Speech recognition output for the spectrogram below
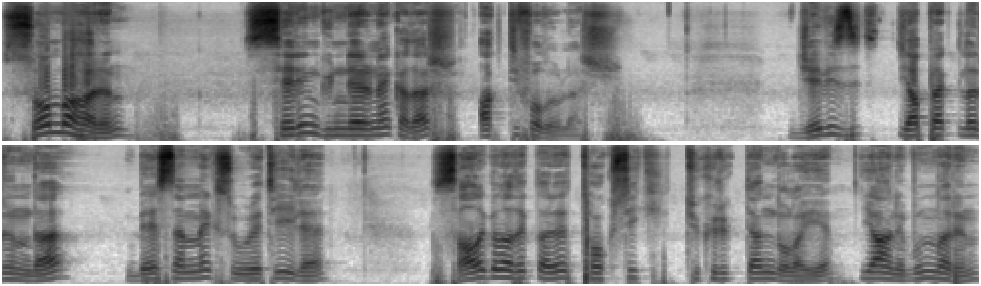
sonbaharın serin günlerine kadar aktif olurlar. Ceviz yapraklarında beslenmek suretiyle salgıladıkları toksik tükürükten dolayı yani bunların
